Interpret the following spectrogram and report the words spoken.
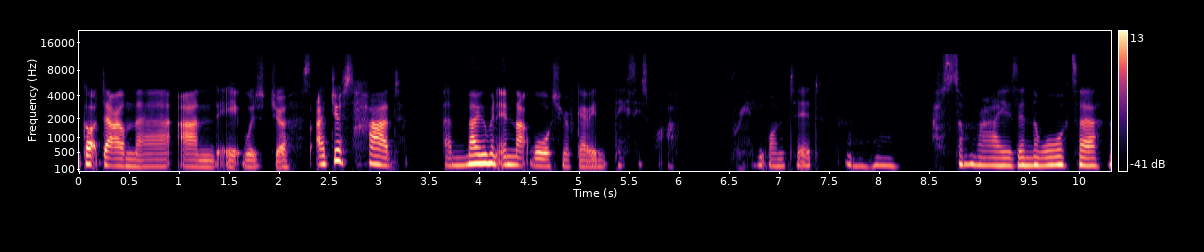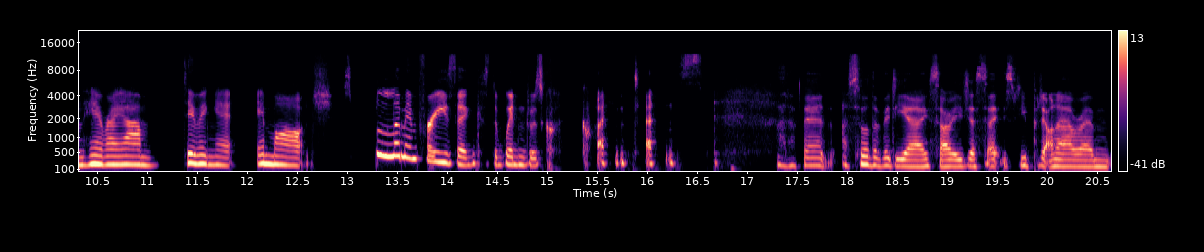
got down there and it was just i just had a moment in that water of going this is what i've really wanted mm-hmm. a sunrise in the water. And here I am doing it in March. It's blooming freezing because the wind was quite, quite intense. I love it. I saw the video. Sorry, just you put it on our um,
